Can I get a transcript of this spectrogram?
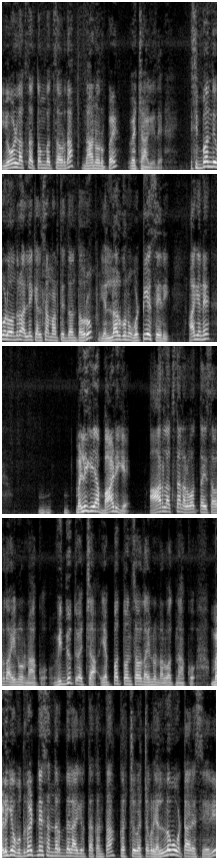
ಏಳು ಲಕ್ಷದ ಹತ್ತೊಂಬತ್ತು ಸಾವಿರದ ನಾನೂರು ರೂಪಾಯಿ ವೆಚ್ಚ ಆಗಿದೆ. ಸಿಬ್ಬಂದಿಗಳು ಅಂದ್ರು ಅಲ್ಲಿ ಕೆಲಸ ಮಾಡ್ತಿದ್ದಂಥವ್ರು ಎಲ್ಲರಿಗೂ ಒಟ್ಟಿಗೆ ಸೇರಿ. ಹಾಗೇನೆ ಮಳಿಗೆಯ ಬಾಡಿಗೆ ಆರು ಲಕ್ಷದ ನಲವತ್ತೈದು ಸಾವಿರದ ಐನೂರ ನಾಲ್ಕು. ವಿದ್ಯುತ್ ವೆಚ್ಚ ಎಪ್ಪತ್ತೊಂದು ಸಾವಿರದ ಐನೂರ ನಲವತ್ನಾಲ್ಕು. ಮಳಿಗೆ ಉದ್ಘಾಟನೆ ಸಂದರ್ಭದಲ್ಲಿ ಆಗಿರ್ತಕ್ಕಂಥ ಖರ್ಚು ವೆಚ್ಚಗಳು ಎಲ್ಲವೂ ಒಟ್ಟಾರೆ ಸೇರಿ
